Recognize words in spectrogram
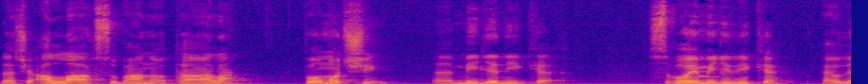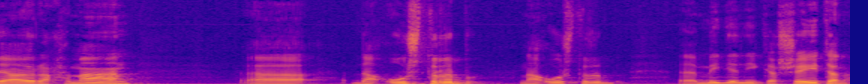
da će Allah subhanahu wa ta'ala pomoći e, miljenike, svoje miljenike, Eulijaju Rahman, e, na uštrb, na uštrb E, miljenika šeitana.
